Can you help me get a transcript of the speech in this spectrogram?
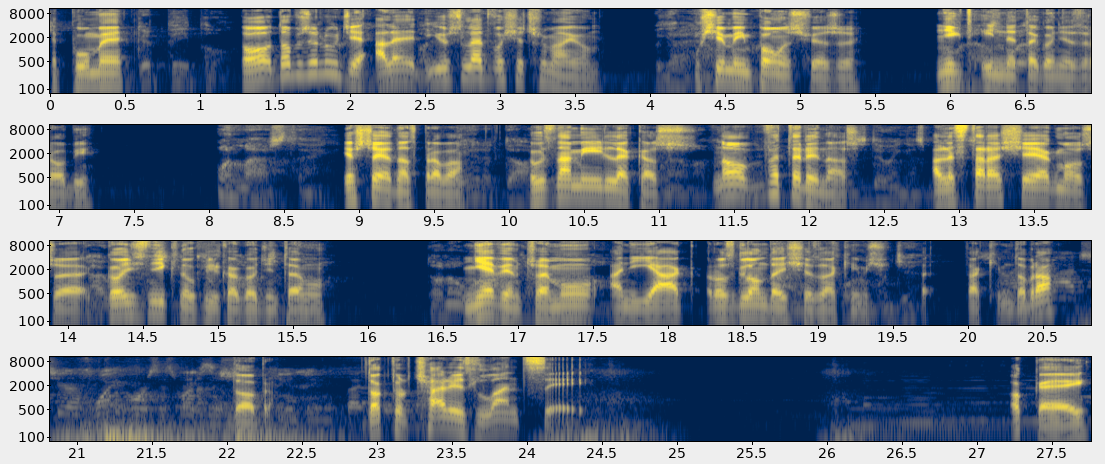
Te pumy to dobrzy ludzie, ale już ledwo się trzymają. Musimy im pomóc, świeży. Nikt inny tego nie zrobi. Jeszcze jedna sprawa. Był z nami lekarz, no weterynarz, ale stara się jak może. Gość zniknął kilka godzin temu. Nie wiem czemu, ani jak. Rozglądaj się za kimś takim, dobra? Dobra. Dr. Charis Lancey. Okej.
